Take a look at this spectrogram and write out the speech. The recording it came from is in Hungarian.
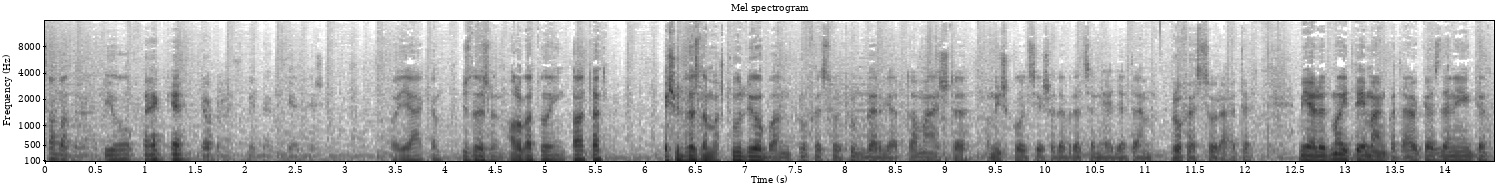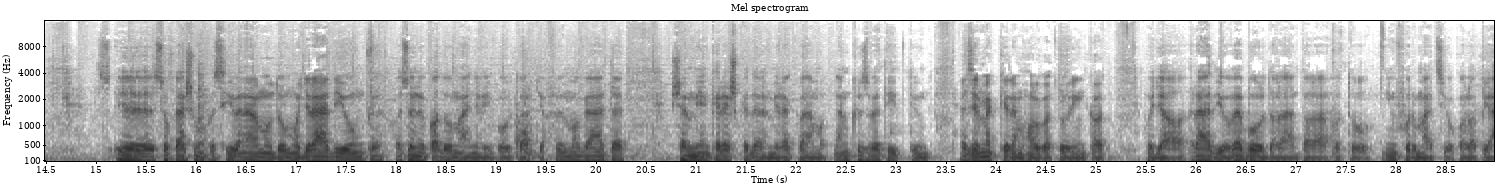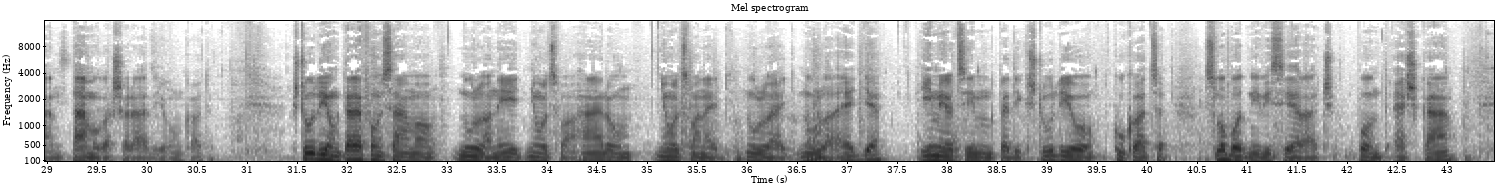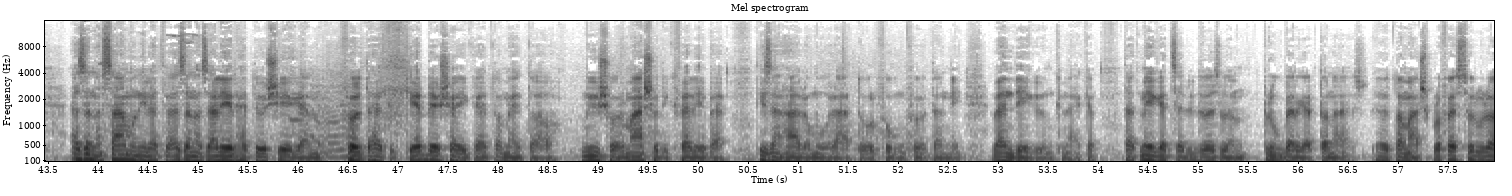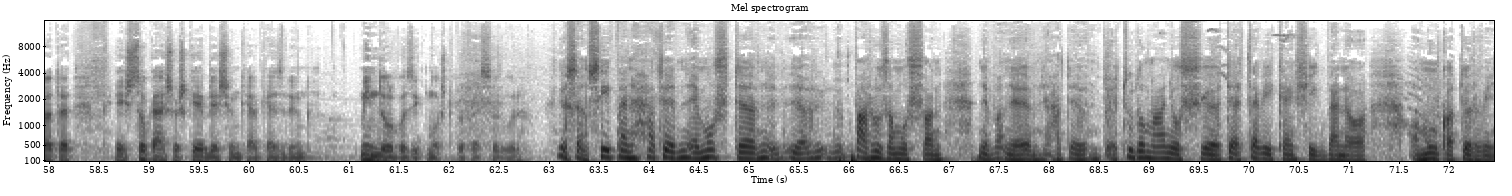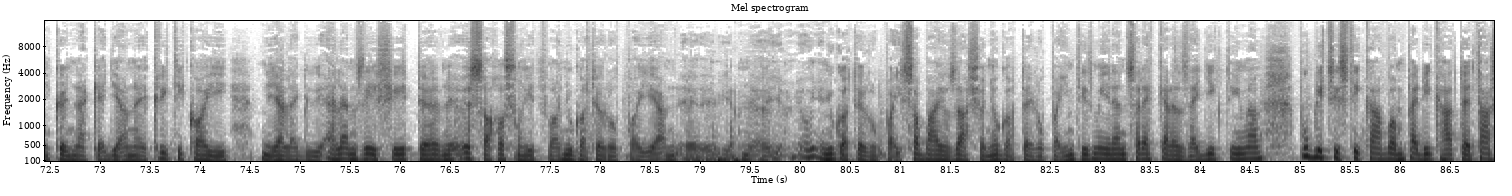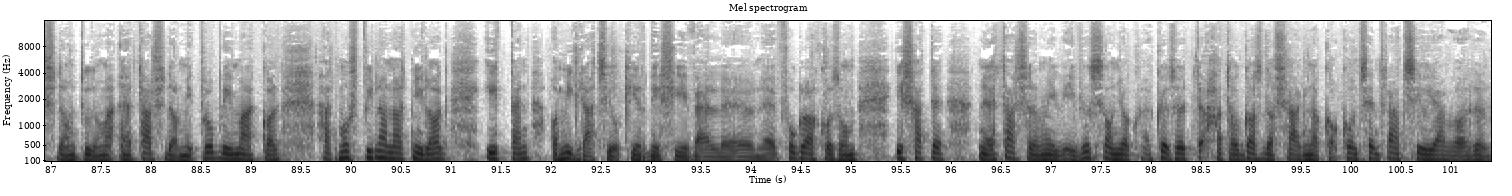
Szabad Rádió FEK gyakran ismételt kérdések. Hallják, üdvözlöm hallgatóinkat, és üdvözlöm a stúdióban professzor Krugberger Tamást, a Miskolci és a Debreceni Egyetem professzorát. Mielőtt mai témánkat elkezdenénk, szokásunkhoz híven elmondom, hogy rádiónk az önök adományaiból tartja fönn magát, semmilyen kereskedelmi reklámot nem közvetítünk, ezért megkérem hallgatóinkat, hogy a rádió weboldalán található információk alapján támogassa rádiónkat. Stúdiónk telefonszáma 0483 81 01 01, e-mail címünk pedig stúdió kukac slobodniviszielacs.sk ezen a számon, illetve ezen az elérhetőségen föltehetik kérdéseiket, amelyet a műsor második felébe 13 órától fogunk föltenni vendégünknek. Tehát még egyszer üdvözlöm Prugberger Tanás, Tamás professzor urat, és szokásos kérdésünkkel kezdünk. Mind dolgozik most, professzor úr? Köszönöm szépen. Hát most párhuzamosan hát, tudományos tevékenységben a, a munkatörvénykönyvnek egy ilyen kritikai jellegű elemzését összehasonlítva a nyugat-európai, nyugat-európai szabályozása, nyugat-európai intézményrendszerekkel, az egyik témám. Publicisztikában pedig hát társadalmi, társadalmi problémákkal, hát most pillanatnyilag éppen a migráció kérdés kérdésével foglalkozom, és hát társadalmi viszonyok között hát a gazdaságnak a koncentrációjával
